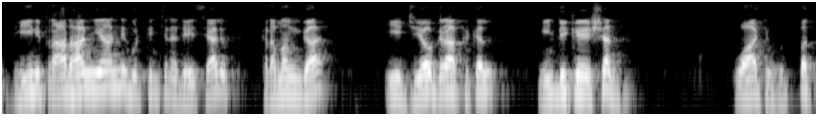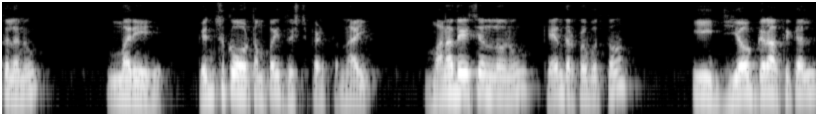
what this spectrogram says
దీని ప్రాధాన్యాన్ని గుర్తించిన దేశాలు క్రమంగా ఈ జియోగ్రాఫికల్ ఇండికేషన్ వాటి ఉత్పత్తులను మరి పెంచుకోవటంపై దృష్టి పెడుతున్నాయి. మన దేశంలోనూ కేంద్ర ప్రభుత్వం ఈ జియోగ్రాఫికల్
